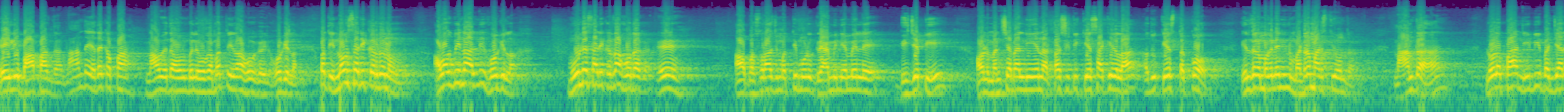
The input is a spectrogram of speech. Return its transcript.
ಏ, ಇಲ್ಲಿ ಬಾಪ ಅಂತ. ನಾ ಅಂದೆ ಎದಕ್ಕಪ್ಪ ನಾವು ಎದ ಅವನ ಬಳಿ ಹೋಗ ಮತ್ತೆ ನಾ ಹೋಗಿ ಹೋಗಿಲ್ಲ. ಮತ್ತೆ ಇನ್ನೊಂದು ಸಾರಿ ಕರೆದ ನಾವು. ಅವಾಗ ಭೀ ನಾ ಅಲ್ಲಿ ಹೋಗಿಲ್ಲ. ಮೂರನೇ ಸಾರಿ ಕರೆದ ಹೋದಾಗ, ಏ, ಆ ಬಸವರಾಜ್ ಮತ್ತಿಮೂಡು ಗ್ರಾಮೀಣ M L A B J P ಅವ್ನ ಮನುಷ್ಯ ಮೇಲೆ ನೀ ಏನು ಅಟ್ರಾಸಿಟಿ ಕೇಸ್ ಹಾಕಿರಲ್ಲ, ಅದು ಕೇಸ್ ತಕ್ಕೋ. ಇಲ್ದ್ರ ಮಗನೇ ನೀನು ಮರ್ಡರ್ ಮಾಡಿಸ್ತೀವಿ ಅಂತ. ನಾ ಅಂದ, ನೋಡಪ್ಪ, ನೀ ಬಿ ಬಂಜಾರ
